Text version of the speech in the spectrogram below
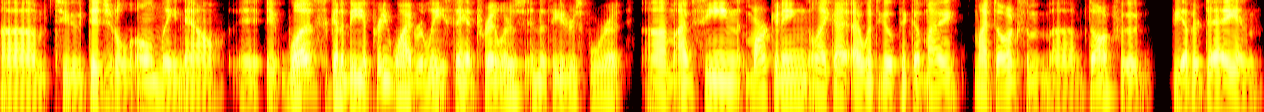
um, to digital only now. It, it was going to be a pretty wide release. They had trailers in the theaters for it. Um, I've seen marketing. Like I, I, went to go pick up my my dog some uh, dog food the other day, and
